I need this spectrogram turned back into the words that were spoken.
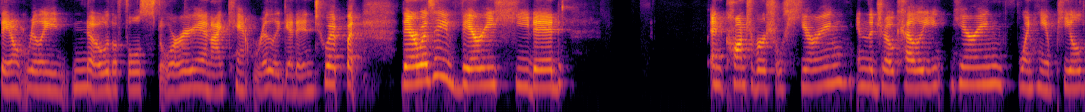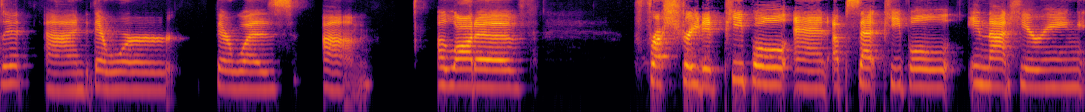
they don't really know the full story and I can't really get into it. But there was a very heated and controversial hearing in the Joe Kelly hearing when he appealed it. And there were, there was um, a lot of frustrated people and upset people in that hearing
